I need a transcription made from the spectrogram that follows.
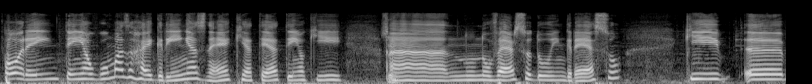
porém tem algumas regrinhas, né, que até tenho aqui Sim. ah, no, no verso do ingresso, que eh,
